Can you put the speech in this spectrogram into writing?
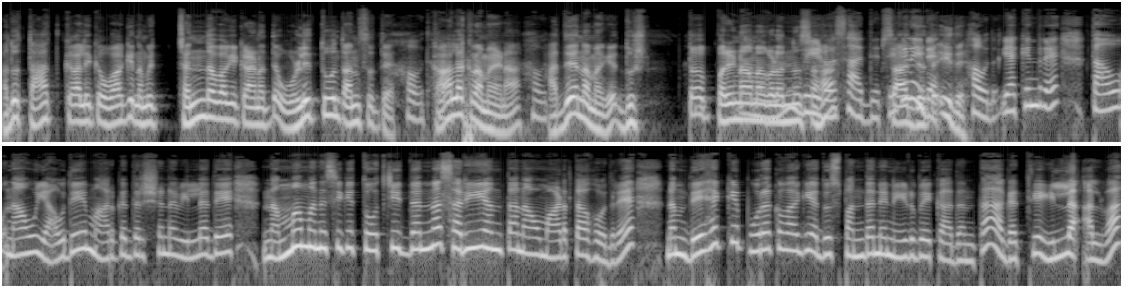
ಅದು ತಾತ್ಕಾಲಿಕವಾಗಿ ನಮಗೆ ಚಂದವಾಗಿ ಕಾಣುತ್ತೆ ಒಳಿತು ಅಂತ ಅನ್ಸುತ್ತೆ. ಕಾಲಕ್ರಮೇಣ ಅದೇ ನಮಗೆ ದುಷ್ಟ ಪರಿಣಾಮಗಳನ್ನು ಸಾಧ್ಯತೆ ಇದೆ. ಹೌದು. ಯಾಕೆಂದ್ರೆ ತಾವು ನಾವು ಯಾವುದೇ ಮಾರ್ಗದರ್ಶನವಿಲ್ಲದೆ ನಮ್ಮ ಮನಸ್ಸಿಗೆ ತೋಚಿದ್ದನ್ನ ಸರಿ ಅಂತ ನಾವು ಮಾಡ್ತಾ ಹೋದ್ರೆ ನಮ್ಮ ದೇಹಕ್ಕೆ ಪೂರಕವಾಗಿ ಅದು ಸ್ಪಂದನೆ ನೀಡಬೇಕಾದಂತ ಅಗತ್ಯ ಇಲ್ಲ ಅಲ್ವಾ.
